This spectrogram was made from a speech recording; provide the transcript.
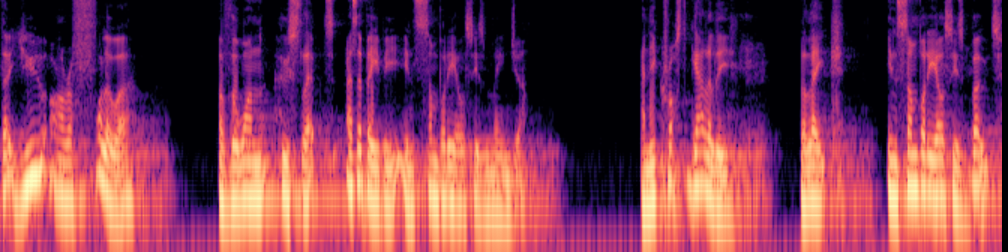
that you are a follower of the one who slept as a baby in somebody else's manger. And he crossed Galilee, the lake, in somebody else's boat.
